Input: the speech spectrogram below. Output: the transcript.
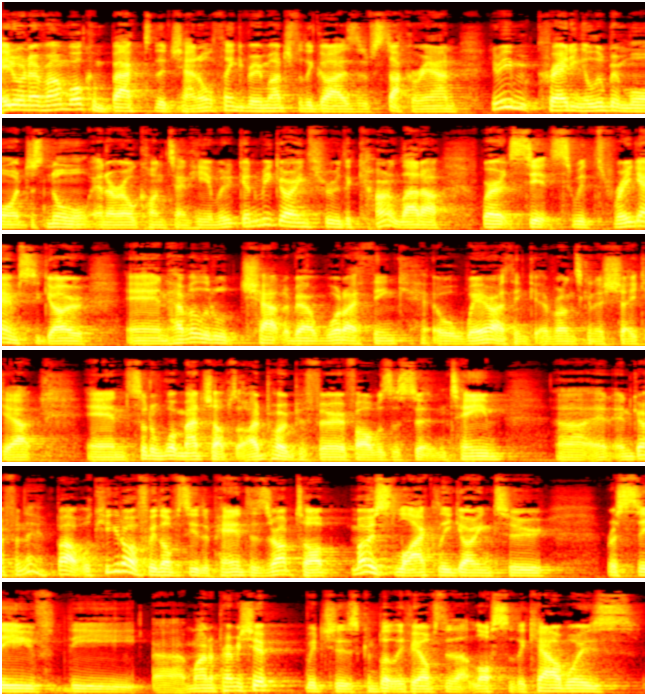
You doing, everyone? Welcome back to the channel. Thank you very much for the guys that have stuck around. Going to be creating a little bit more just normal NRL content here. We're going to be going through the current ladder where it sits with three games to go and have a little chat about what I think or where I think everyone's going to shake out and sort of what matchups I'd probably prefer if I was a certain team. Uh, and, and go from there. But we'll kick it off with obviously the Panthers. They're up top, most likely going to receive the uh, minor premiership, which is completely fair. Obviously, that loss to the Cowboys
